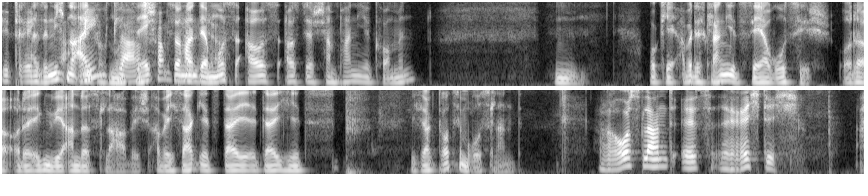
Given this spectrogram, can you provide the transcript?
Die trinken also nicht nur ein einfach nur Sekt, Champagner. sondern der muss aus, aus der Champagne kommen. Hm. Okay, aber das klang jetzt sehr russisch oder, oder irgendwie anders slawisch. Aber ich sage jetzt, da, da ich jetzt, pff, ich sage trotzdem Russland. Russland ist richtig. Ah,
